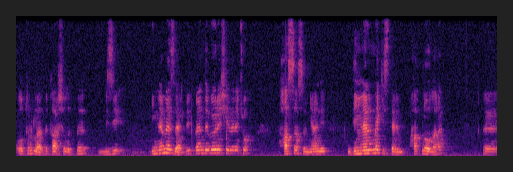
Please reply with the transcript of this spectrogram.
otururlardı karşılıklı bizi dinlemezlerdi. Ben de böyle şeylere çok hassasım. Yani dinlenmek isterim haklı olarak. E,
